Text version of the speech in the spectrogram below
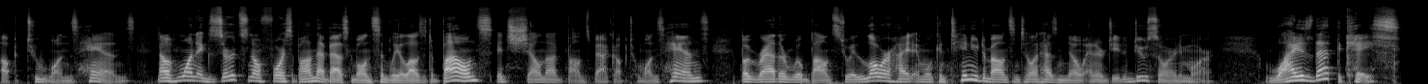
up to one's hands. Now, if one exerts no force upon that basketball and simply allows it to bounce, it shall not bounce back up to one's hands, but rather will bounce to a lower height and will continue to bounce until it has no energy to do so anymore. Why is that the case?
